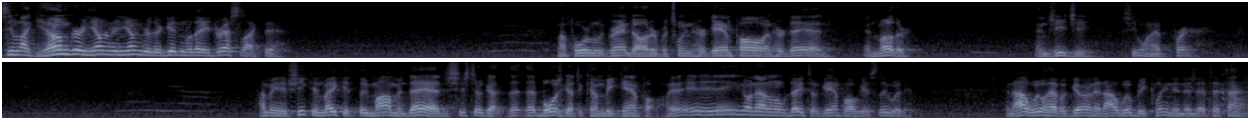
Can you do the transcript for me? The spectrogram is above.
seem like younger and younger and younger they're getting where they dress like that. My poor little granddaughter, between her grandpa and her dad and mother and Gigi, she won't have prayer. I mean, if she can make it through mom and dad, she still got that, that boy's got to come meet grandpa. It, it ain't going out on no date till grandpa gets through with him. And I will have a gun and I will be cleaning it at that time.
